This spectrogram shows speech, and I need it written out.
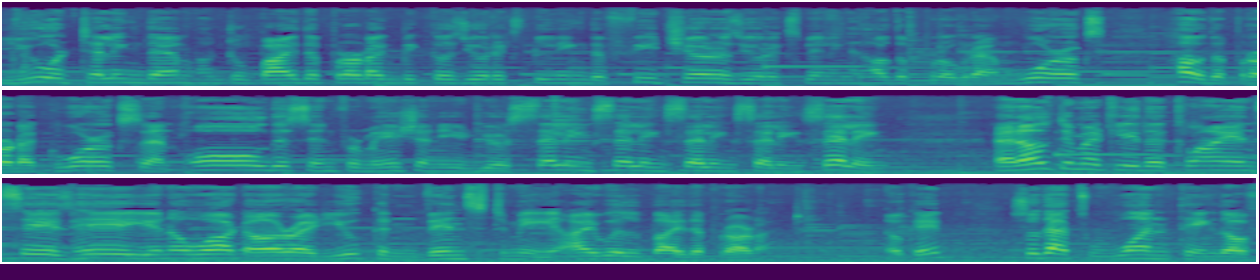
you are telling them to buy the product because you're explaining the features you're explaining how the program works how the product works and all this information you're selling selling selling selling selling. And ultimately the client says hey you know what? All right you convinced me. I will buy the product. Okay? So that's one thing of,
